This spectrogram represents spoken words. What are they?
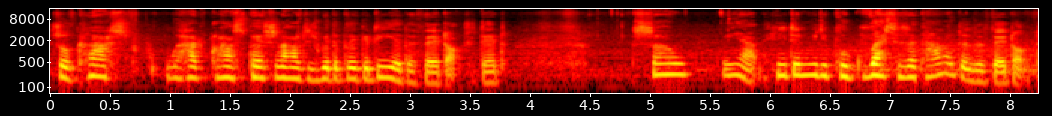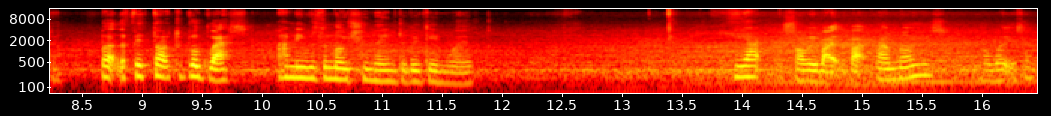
sort of class had class personalities with the Brigadier. The third Doctor did. So yeah, he didn't really progress as a character. The third Doctor, but the fifth Doctor progressed, and he was the most humane to begin with. He act sorry about the background noise. I'll wait a second.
